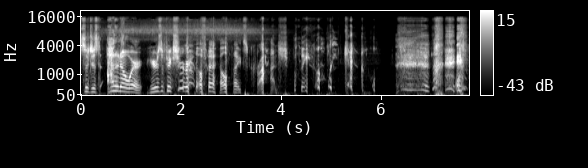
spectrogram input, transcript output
So just out of nowhere, here's a picture of a Hell Knight's crotch. Like, holy cow! And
